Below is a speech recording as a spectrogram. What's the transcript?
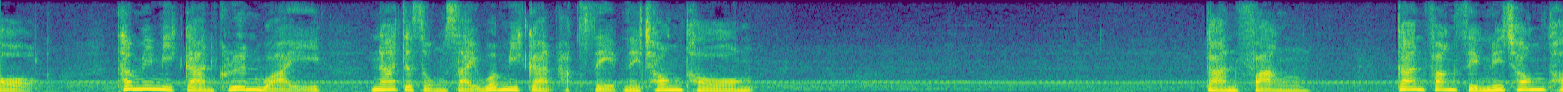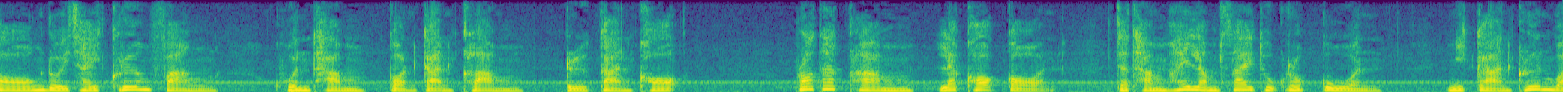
ออก ถ้าไม่มีการเคลื่อนไหว น่าจะสงสัยว่ามีการอักเสบในช่องท้อง การฟัง การฟังเสียงในช่องท้องโดยใช้เครื่องฟัง ควรทำก่อนการคลำหรือการเคาะ เพราะถ้าคลำและเคาะก่อน จะทำให้ลำไส้ถูกรบกวน มีการเคลื่อนไหว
